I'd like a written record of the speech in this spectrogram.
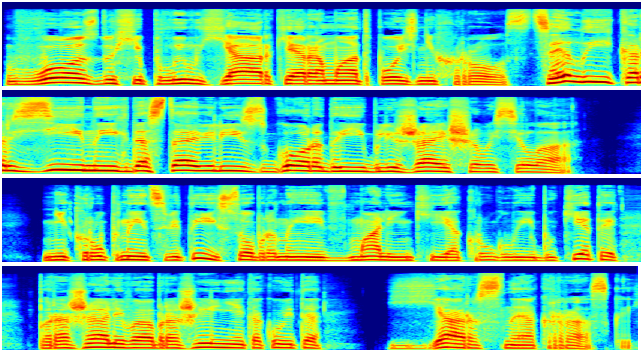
В воздухе плыл яркий аромат поздних роз. Целые корзины их доставили из города и ближайшего села. Некрупные цветы, собранные в маленькие округлые букеты, поражали воображение какой-то яростной окраской.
